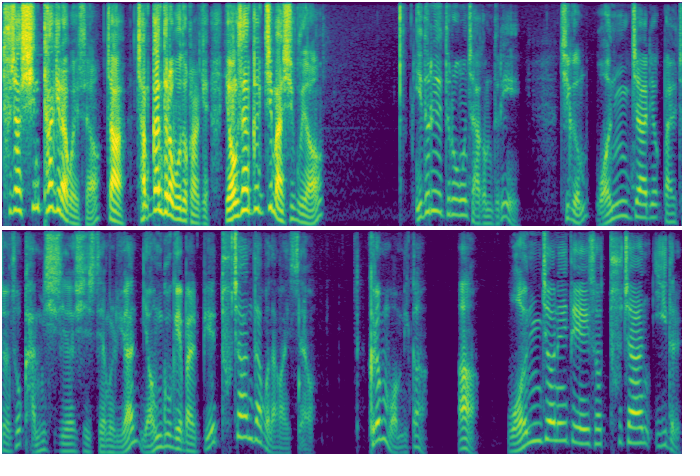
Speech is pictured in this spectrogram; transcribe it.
투자 신탁이라고 했어요. 자, 잠깐 들어보도록 할게요. 영상 끊지 마시고요. 이들에 들어온 자금들이 지금 원자력 발전소 감시 제어 시스템을 위한 연구 개발비에 투자한다고 나와 있어요. 그러면 뭡니까? 아, 원전에 대해서 투자한 이들,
